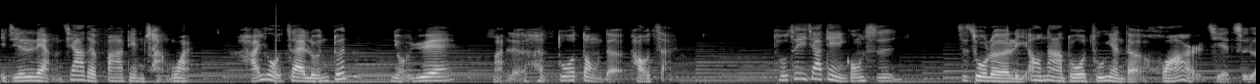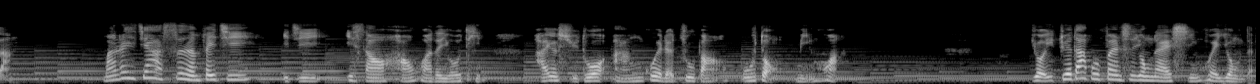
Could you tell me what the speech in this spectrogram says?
以及两家的发电厂外，还有在伦敦、纽约买了很多栋的豪宅，投资一家电影公司，制作了李奥纳多主演的《华尔街之狼》。买了一架私人飞机，以及一艘豪华的游艇，还有许多昂贵的珠宝、古董、名画。有一绝大部分是用来行贿用的，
